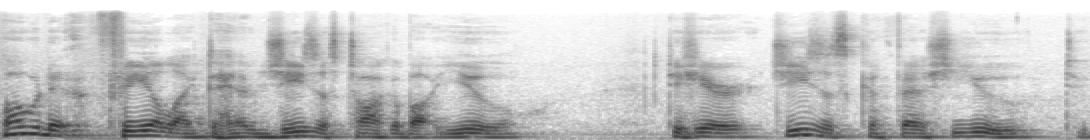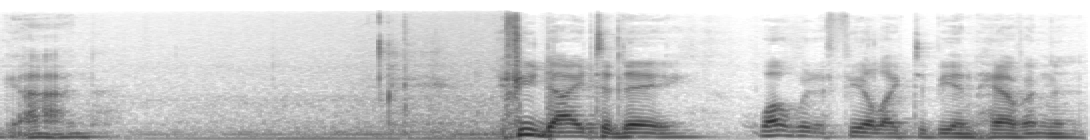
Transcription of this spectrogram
What would it feel like to have Jesus talk about you, to hear Jesus confess you to God? If you died today, what would it feel like to be in heaven and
